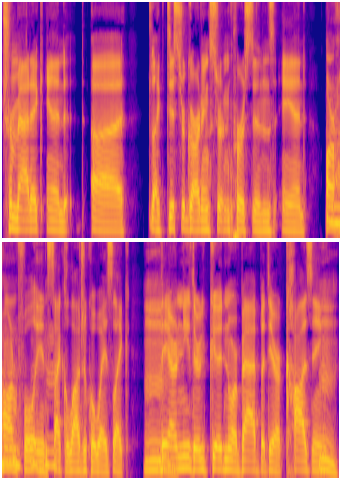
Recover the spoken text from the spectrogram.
traumatic and uh, like disregarding certain persons and are Mhm, harmful in mhm. psychological ways. Like Mm. they are neither good nor bad, but they are causing Mm.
